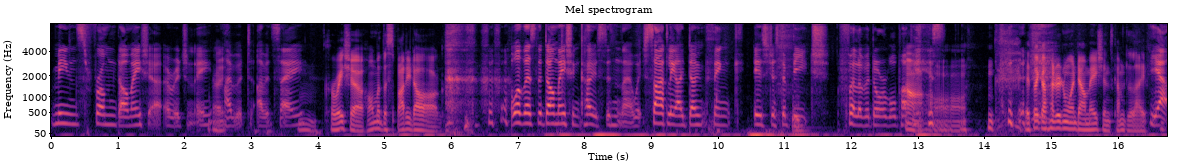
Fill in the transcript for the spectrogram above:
means from Dalmatia originally. Right. I would, I would say. Hmm. Croatia, home of the spotty dog. Well, there's the Dalmatian coast, isn't there? Which sadly I don't think is just a beach full of adorable puppies. Aw. it's like 101 Dalmatians come to life. Yeah,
